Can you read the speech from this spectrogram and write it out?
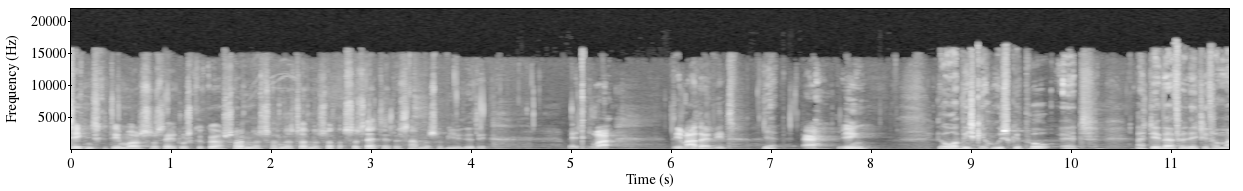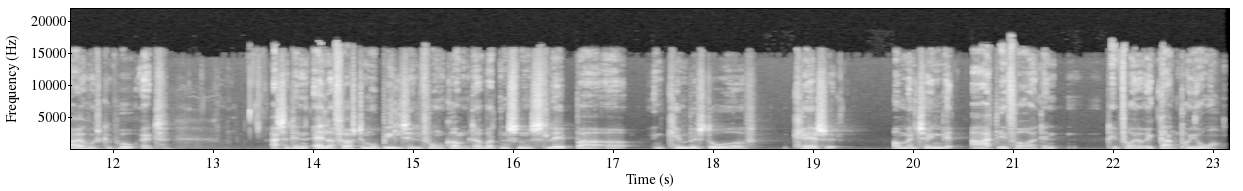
tekniske demmer, og så sagde du skal gøre sådan og sådan og sådan og sådan, og så satte jeg det sammen, og så virkede det. Men det var, det var da lidt. Ja. Ja, ikke? Jo, og vi skal huske på, at altså det er i hvert fald vigtigt for mig at huske på, at altså den allerførste mobiltelefon kom, der var den sådan slæbbar og en kæmpe stor kasse, og man tænkte, ah, det får, den, det får jo ikke gang på jord.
